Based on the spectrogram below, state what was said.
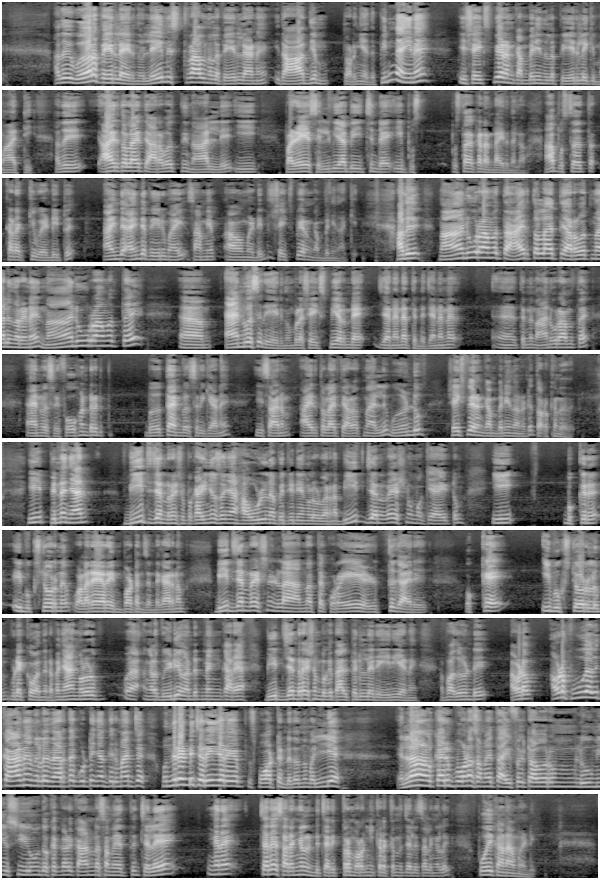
അത് വേറെ പേരിലായിരുന്നു. ലേമിസ്ട്രാൾ എന്നുള്ള പേരിലാണ് ഇത് ആദ്യം തുടങ്ങിയത്. പിന്നെ അതിനെ ഈ ഷേക്സ്പിയർ ആൻഡ് കമ്പനി എന്നുള്ള പേരിലേക്ക് മാറ്റി. അത് ആയിരത്തി തൊള്ളായിരത്തി അറുപത്തി നാലിൽ ഈ പഴയ സെൽവിയ ബീച്ചിന്റെ ഈ പുസ് പുസ്തകക്കട ഉണ്ടായിരുന്നല്ലോ. ആ പുസ്തകക്കടയ്ക്ക് വേണ്ടിയിട്ട് അതിന്റെ അതിന്റെ പേരുമായി സാമ്യം ആവാൻ വേണ്ടിയിട്ട് ഷേക്സ്പിയർ ആൻഡ് കമ്പനി നാക്കി. അത് നാനൂറാമത്തെ ആയിരത്തി തൊള്ളായിരത്തി അറുപത്തിനാല് എന്ന് പറയുന്നത് നാനൂറാമത്തെ ആനിവേഴ്സറി ആയിരുന്നു നമ്മളെ ഷേക്സ്പിയറിന്റെ ജനനത്തിന്റെ ജനനത്തിന്റെ നാനൂറാമത്തെ ആനിവേഴ്സറി. ഫോർ ഹൺഡ്രഡ് ബർത്ത് ആനിവേഴ്സറിക്കാണ് ഈ സാധനം ആയിരത്തി തൊള്ളായിരത്തി അറുപത്തിനാലിൽ വീണ്ടും ഷേക്സ്പിയർ ആൻഡ് കമ്പനി എന്ന് പറഞ്ഞിട്ട് തുറക്കുന്നത്. ഈ പിന്നെ ഞാൻ ബീറ്റ് ജനറേഷൻ ഇപ്പോൾ കഴിഞ്ഞ ദിവസം ഞാൻ ഹൗളിനെ പറ്റിയിട്ട് ഞങ്ങളോട് പറഞ്ഞ ബീറ്റ് ജനറേഷനും ഒക്കെ ആയിട്ടും ഈ ബുക്കിന് ഈ ബുക്ക് സ്റ്റോറിന് വളരെയേറെ ഇമ്പോർട്ടൻസ് ഉണ്ട്. കാരണം ബീറ്റ് ജനറേഷനുള്ള അന്നത്തെ കുറേ എഴുത്തുകാർ ഒക്കെ ഈ ബുക്ക് സ്റ്റോറിലും ഇവിടെയൊക്കെ വന്നിട്ട്. അപ്പോൾ ഞാൻ ഞങ്ങളോട് ഞങ്ങൾ വീഡിയോ കണ്ടിട്ടുണ്ടെങ്കിൽ അറിയാം ബീറ്റ് ജനറേഷൻ ബുക്ക് താല്പര്യമുള്ള ഒരു ഏരിയയാണ് അപ്പോൾ അതുകൊണ്ട് അവിടെ അവിടെ പോവുക അത് കാണുക എന്നുള്ളത് നേരത്തെ കൂട്ടി ഞാൻ തീരുമാനിച്ച ഒന്ന് രണ്ട് ചെറിയ ചെറിയ സ്പോട്ട് ഉണ്ട്. ഇതൊന്നും വലിയ എല്ലാ ആൾക്കാരും പോണ സമയത്ത് ഐഫിൽ ടവറും ലൂ മ്യൂസിയവും ഇതൊക്കെ കാണുന്ന സമയത്ത് ചില ഇങ്ങനെ ചില സ്ഥലങ്ങളുണ്ട്. ചരിത്രം ഉറങ്ങിക്കിടക്കുന്ന ചില സ്ഥലങ്ങൾ പോയി കാണാൻ വേണ്ടി.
